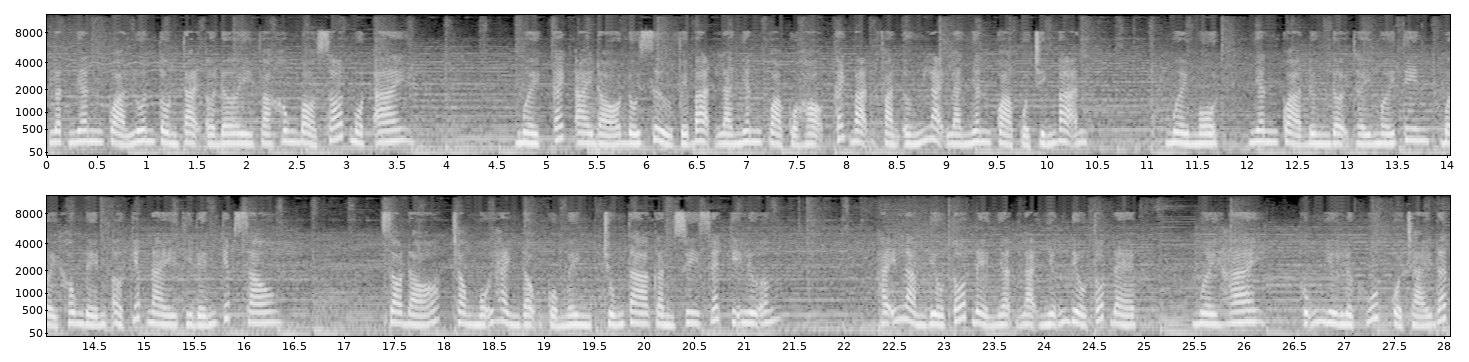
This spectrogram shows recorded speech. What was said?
Luật nhân quả luôn tồn tại ở đời và không bỏ sót một ai. 10. Cách ai đó đối xử với bạn là nhân quả của họ, cách bạn phản ứng lại là nhân quả của chính bạn. 11. Nhân quả đừng đợi thấy mới tin, bởi không đến ở kiếp này thì đến kiếp sau. Do đó, trong mỗi hành động của mình, chúng ta cần suy xét kỹ lưỡng. Hãy làm điều tốt để nhận lại những điều tốt đẹp. 12. Cũng như lực hút của trái đất,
